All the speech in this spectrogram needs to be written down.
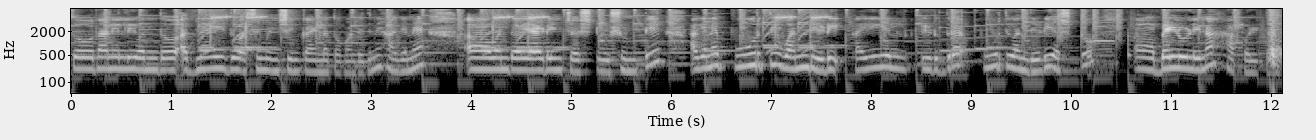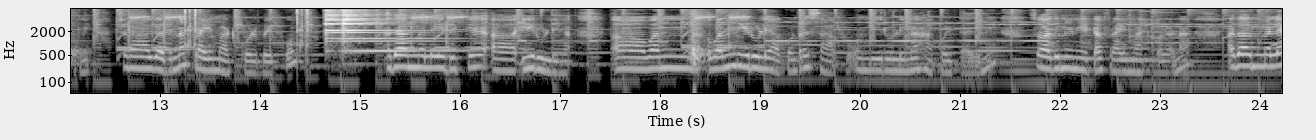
ಸೊ ನಾನಿಲ್ಲಿ ಒಂದು ಹದಿನೈದು ಹಸಿಮೆಣ್ಸಿನ್ಕಾಯಿನ ತೊಗೊಂಡಿದ್ದೀನಿ. ಹಾಗೆಯೇ ಒಂದು ಎರಡು ಇಂಚಷ್ಟು ಶುಂಠಿ ಹಾಗೆಯೇ ಪೂರ್ತಿ ಒಂದು ಇಡಿ, ಕೈಯಲ್ಲಿ ಹಿಡಿದ್ರೆ ಪೂರ್ತಿ ಒಂದು ಇಡಿ ಅಷ್ಟು ಬೆಳ್ಳುಳ್ಳಿನ ಹಾಕ್ಕೊಳ್ತಾ ಇದ್ದೀನಿ. ಚೆನ್ನಾಗಿ ಅದನ್ನು ಫ್ರೈ ಮಾಡ್ಕೊಳ್ಬೇಕು. ಅದಾದಮೇಲೆ ಇದಕ್ಕೆ ಈರುಳ್ಳಿನ ಒಂದು ಒಂದು ಈರುಳ್ಳಿ ಹಾಕ್ಕೊಂಡ್ರೆ ಸಾಕು. ಒಂದು ಈರುಳ್ಳಿನ ಹಾಕ್ಕೊಳ್ತಾ ಇದ್ದೀನಿ. ಸೊ ಅದನ್ನು ನೀಟಾಗಿ ಫ್ರೈ ಮಾಡ್ಕೊಳ್ಳೋಣ. ಅದಾದಮೇಲೆ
